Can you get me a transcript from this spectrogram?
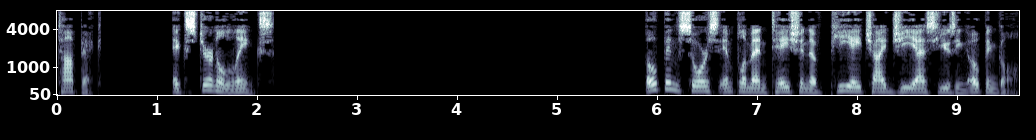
Topic. External links. Open source implementation of PHIGS using OpenGL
